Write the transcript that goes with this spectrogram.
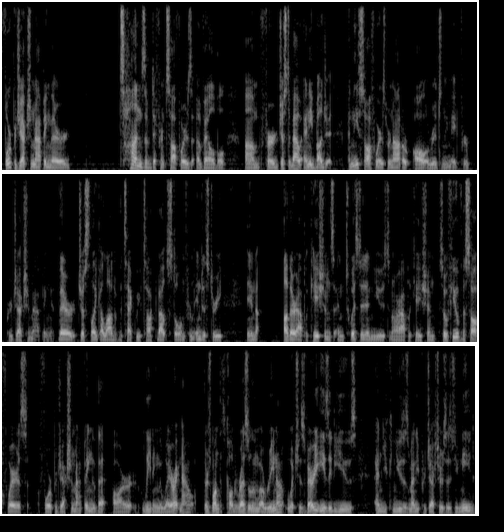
For projection mapping, there are tons of different softwares available um, for just about any budget. And these softwares were not all originally made for projection mapping. They're just like a lot of the tech we've talked about stolen from industry in other applications and twisted and used in our application. So a few of the softwares for projection mapping that are leading the way right now. There's one that's called Resolume Arena, which is very easy to use and you can use as many projectors as you need.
